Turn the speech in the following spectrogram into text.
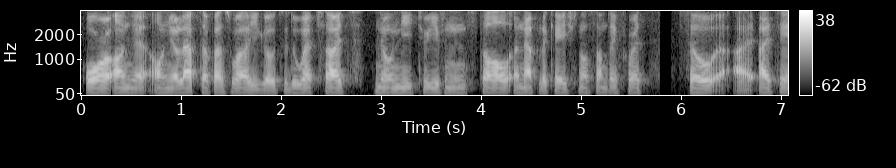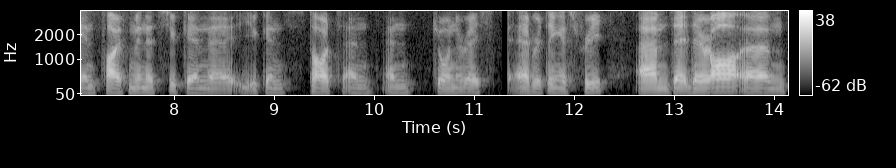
or on your on your laptop as well. You go to the website. No need to even install an application or something for it. So I, I think in five minutes you can uh, you can start and and join a race. Everything is free. Um, there, there are um,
